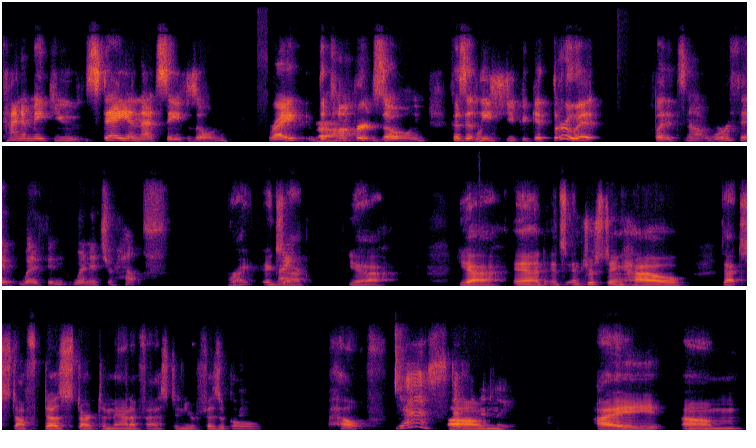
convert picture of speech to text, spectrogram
kind of make you stay in that safe zone right? The comfort zone because at least you could get through it but it's not worth it when when it's your health Right, exactly. Yeah. Yeah. And it's interesting how that stuff does start to manifest in your physical health. yes Um, definitely I, um,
